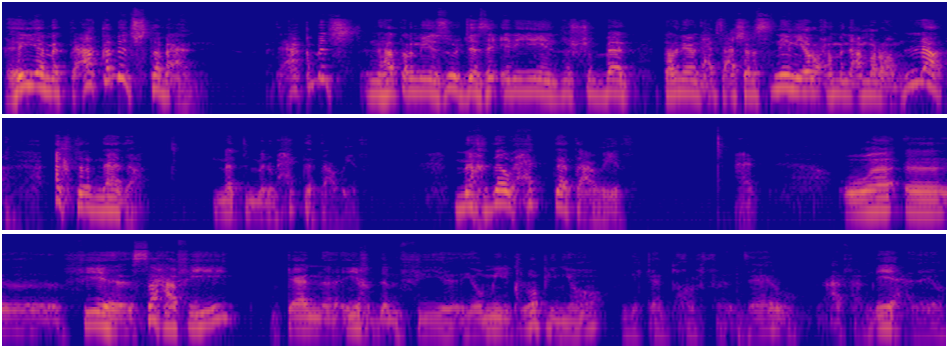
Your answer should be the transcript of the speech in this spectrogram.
هي ما تعاقبتش طبعا. ما تعاقبتش انها ترمي زوج جزائريين زوج شبان ترميهم الحبس عشر سنين يروحوا من عمرهم. لا أكثر من هذا ما تم لهم حتى تعويض. ما خداو حتى تعويض. وفيه صحفي كان يخدم في يومية لوبينيون اللي كانت تخرج في الجزائر وعارفها مليح هذايا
